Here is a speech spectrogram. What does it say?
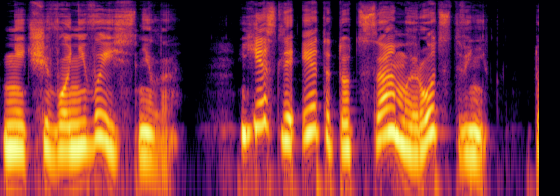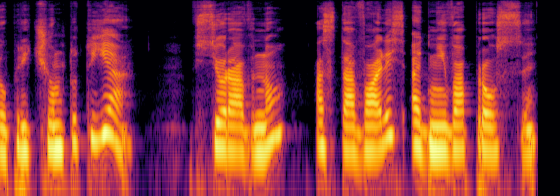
ничего не выяснила. Если это тот самый родственник, то при чем тут я? Все равно оставались одни вопросы,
